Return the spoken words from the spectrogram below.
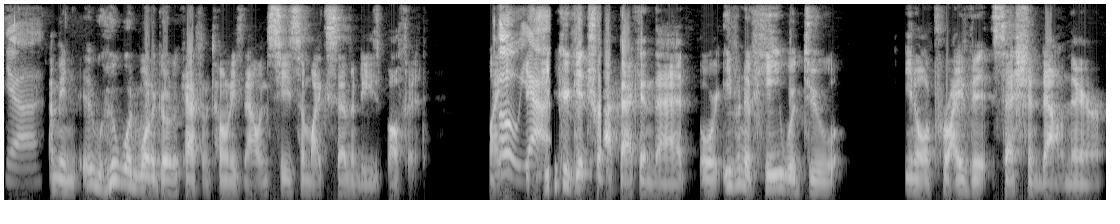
Yeah. I mean, eh, who would want to go to Captain Tony's now and see some like 70s Buffett? Like, oh, yeah. You could get trapped back in that, or even if he would do, you know, a private session down there,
